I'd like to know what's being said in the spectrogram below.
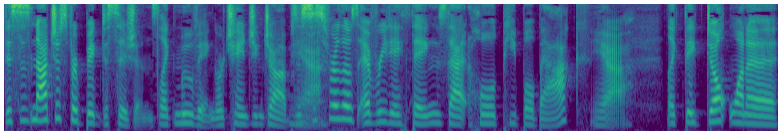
this is not just for big decisions like moving or changing jobs. This is for those everyday things that hold people back. Yeah. Like they don't want to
